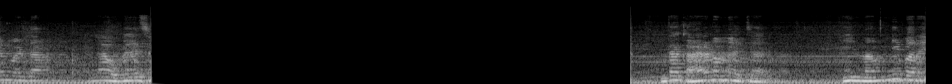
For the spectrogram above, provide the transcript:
നിർത്താൻ വേണ്ട. എല്ലാ ഉപദേശ എന്താ കാരണം എന്ന് വെച്ചാൽ ഈ നന്ദി പറയ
